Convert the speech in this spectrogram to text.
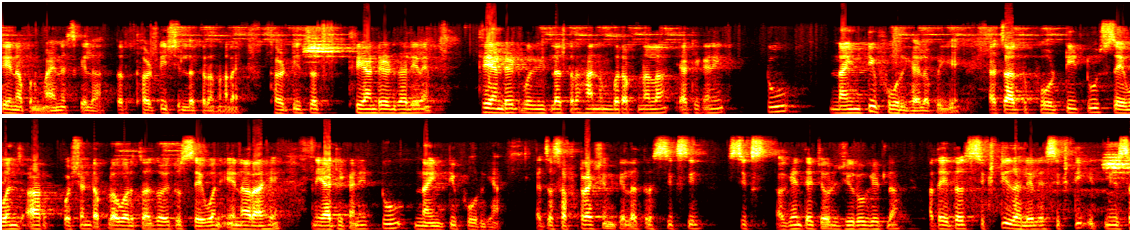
टेन आपण मायनस केला तर थर्टी शिल्लक राहणार आहे. थर्टीचं थ्री हंड्रेड झालेलं आहे. थ्री हंड्रेड बघितला तर हा नंबर आपल्याला या ठिकाणी टू नाईन्टी फोर घ्यायला पाहिजे. याचा अर्थ फोर्टी टू सेवन आर क्वेश्चन आपला वरचा जो आहे तो सेवन येणार आहे आणि या ठिकाणी टू नाईन्टी फोर घ्या. याचं सबट्रॅक्शन केलं तर सिक्स येईल सिक्स अगेन त्याच्यावर झिरो घेतला. आता इथं सिक्स्टी झालेलं आहे. सिक्स्टी इट मीन्स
